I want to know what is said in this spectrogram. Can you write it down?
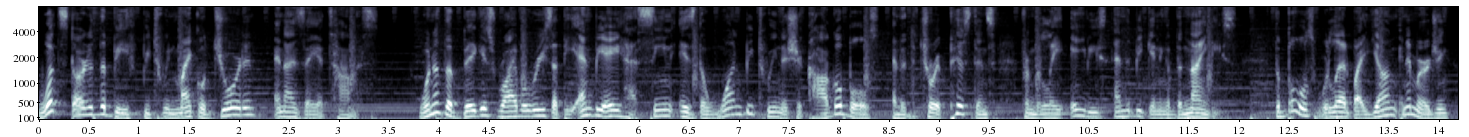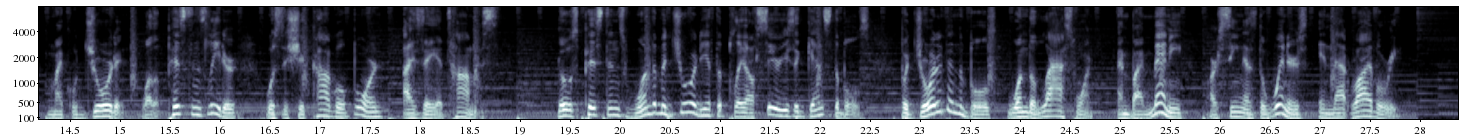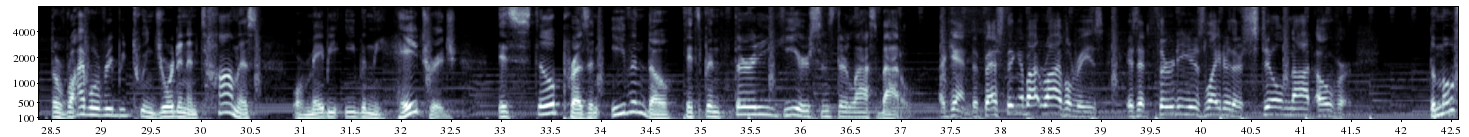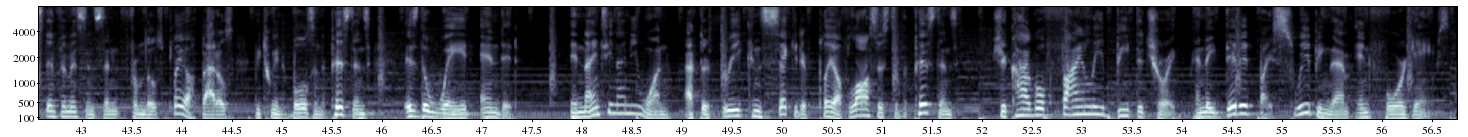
What started the beef between Michael Jordan and Isiah Thomas? One of the biggest rivalries that the NBA has seen is the one between the Chicago Bulls and the Detroit Pistons from the late 80s and the beginning of the 90s. The Bulls were led by young and emerging Michael Jordan, while the Pistons leader was the Chicago born Isiah Thomas. Those Pistons won the majority of the playoff series against the Bulls, but Jordan and the Bulls won the last one, and by many are seen as the winners in that rivalry the rivalry between Jordan and Thomas, or maybe even the hatred, is still present even though it's been 30 years since their last battle. Again, the best thing about rivalries is that 30 years later, they're still not over. The most infamous incident from those playoff battles between the Bulls and the Pistons is the way it ended. In 1991, after three consecutive playoff losses to the Pistons, Chicago finally beat Detroit, and they did it by sweeping them in four games.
